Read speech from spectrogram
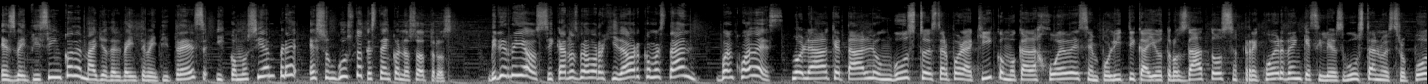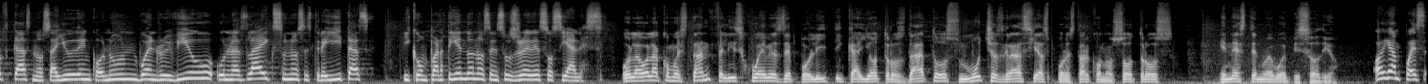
Es 25 de mayo del 2023 y como siempre es un gusto que estén con nosotros. Viri Ríos y Carlos Bravo Regidor, ¿cómo están? Buen jueves. Hola, ¿qué tal? Un gusto estar por aquí como cada jueves en Política y otros datos. Recuerden que si les gusta nuestro podcast, nos ayuden con un buen review, unas likes, unos estrellitas y compartiéndonos en sus redes sociales. Hola, hola, ¿cómo están? Feliz jueves de Política y otros datos. Muchas gracias por estar con nosotros en este nuevo episodio. Oigan, pues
